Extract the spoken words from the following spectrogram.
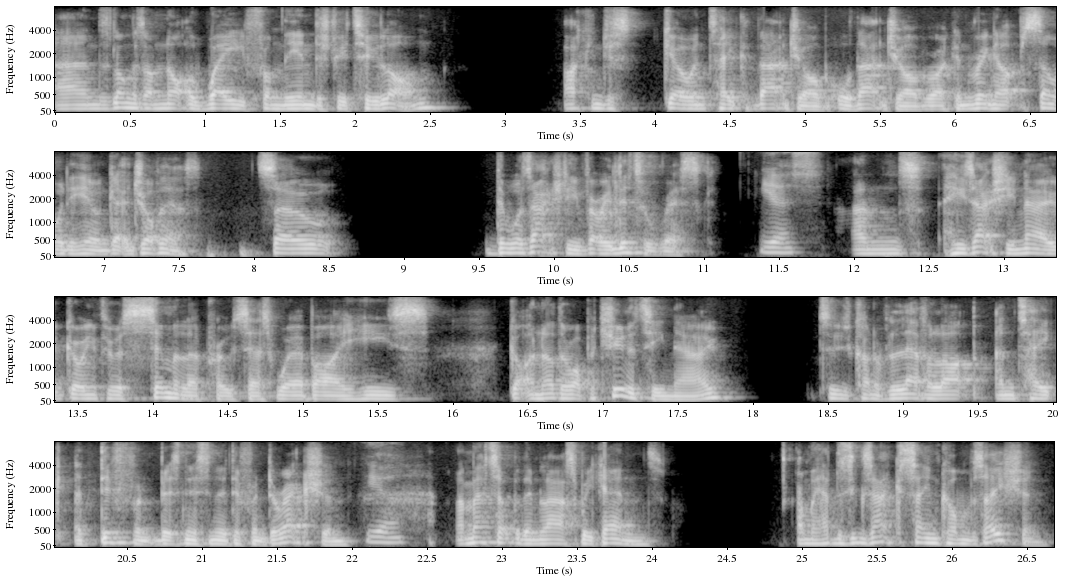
And as long as I'm not away from the industry too long, I can just go and take that job or that job, or I can ring up somebody here and get a job there. So there was actually very little risk. Yes. And he's actually now going through a similar process whereby he's got another opportunity now to kind of level up and take a different business in a different direction. Yeah. I met up with him last weekend and we had this exact same conversation.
